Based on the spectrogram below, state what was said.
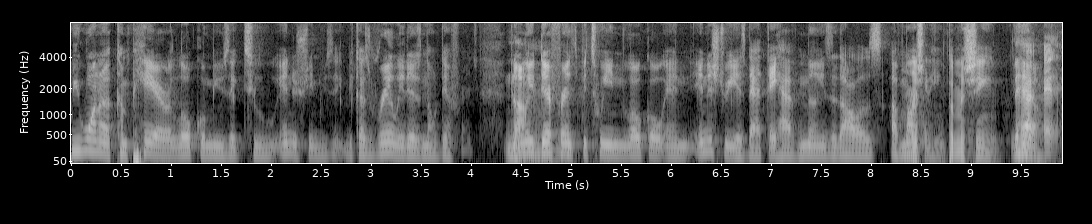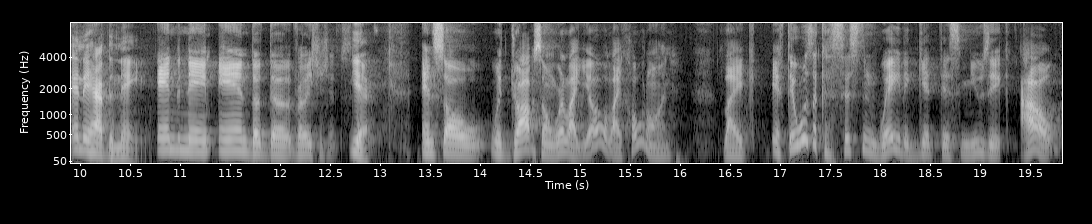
we want to compare local music to industry music because really there's no difference. The No. only difference between local and industry is that they have millions of dollars of marketing The machine. They have, and, and they have the name. and the name and the the relationships. Yeah. And so with Drop Zone, we're like, yo, like, hold on. Like, if there was a consistent way to get this music out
